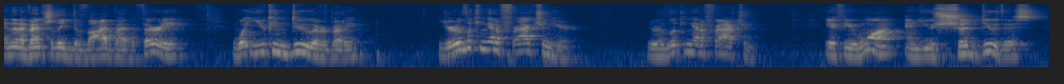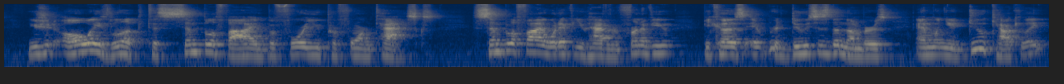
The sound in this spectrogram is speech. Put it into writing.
and then eventually divide by the 30. What you can do, everybody, you're looking at a fraction here. You're looking at a fraction. If you want, and you should do this, you should always look to simplify before you perform tasks. simplify whatever you have in front of you because it reduces the numbers. And when you do calculate,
